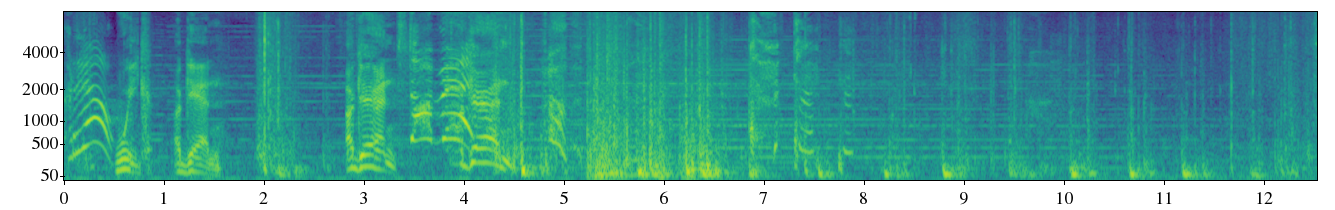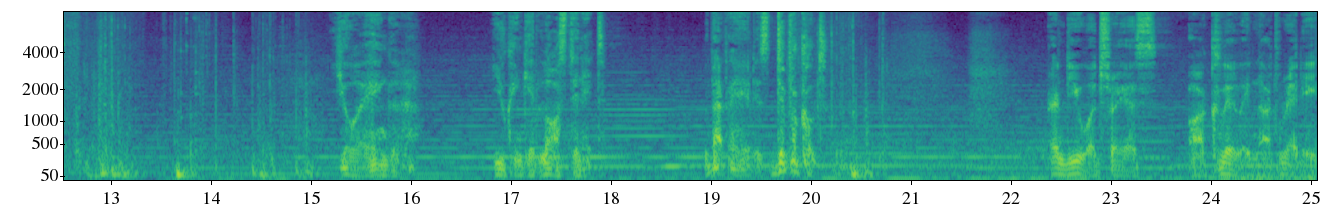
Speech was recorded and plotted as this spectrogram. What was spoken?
Cut it out! Weak. Again. Again. Stop it! Again! Your anger. You can get lost in it. The path ahead is difficult. And you, Atreus, are clearly not ready.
